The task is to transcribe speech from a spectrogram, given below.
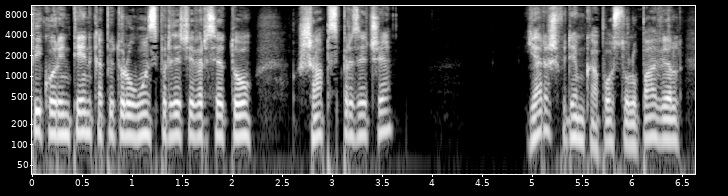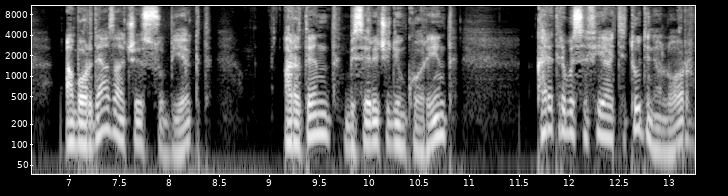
1 Corinteni, capitolul 11, versetul 17, iarăși vedem că Apostolul Pavel abordează acest subiect, arătând bisericii din Corint care trebuie să fie atitudinea lor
